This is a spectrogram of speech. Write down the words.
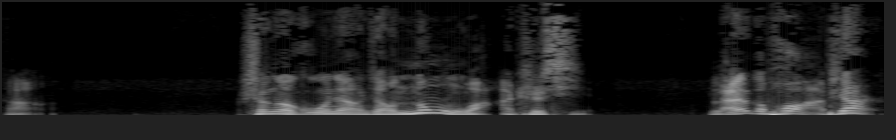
啊，生个姑娘叫弄瓦之喜，来了个破瓦片儿，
